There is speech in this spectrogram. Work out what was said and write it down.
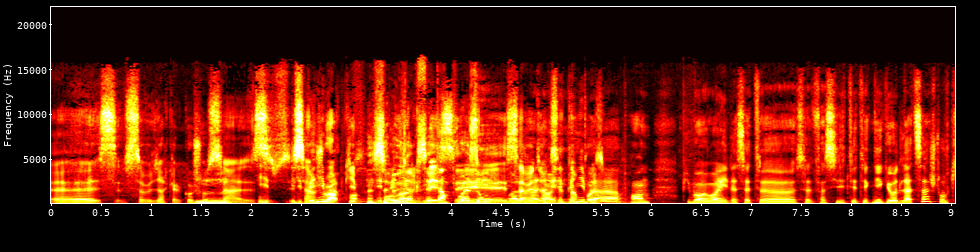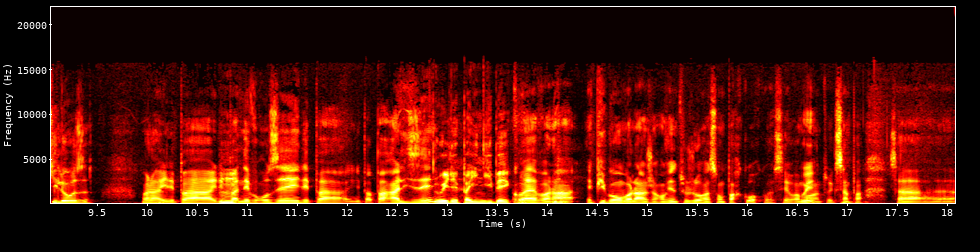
Euh, ça veut dire quelque chose. Mhm. c'est un, un pénible joueur à qui Ça veut provoque, dire que c'est un poison, Ça voilà. veut Ouais, dire non, que un pénible poison. à prendre. Puis bon, ouais, il a cette, euh, cette facilité technique. Et au-delà de ça, je trouve qu'il ose. Voilà, il n'est pas, il est Mm. pas névrosé, il n'est pas, il est pas paralysé. Oui, il est pas inhibé quoi. Ouais, voilà. Et puis bon, voilà, j'en reviens toujours à son parcours. quoi. C'est vraiment Oui. un truc sympa. Ça, euh,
